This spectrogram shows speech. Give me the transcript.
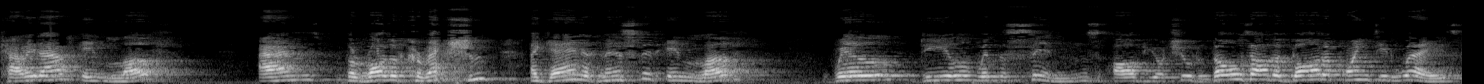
carried out in love and the rod of correction, again administered in love, will deal with the sins of your children. Those are the God appointed ways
